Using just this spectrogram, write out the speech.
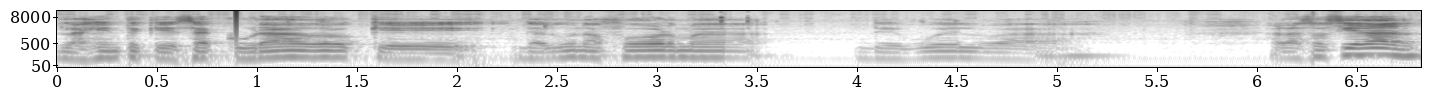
La gente que se ha curado, que de alguna forma devuelva a la sociedad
